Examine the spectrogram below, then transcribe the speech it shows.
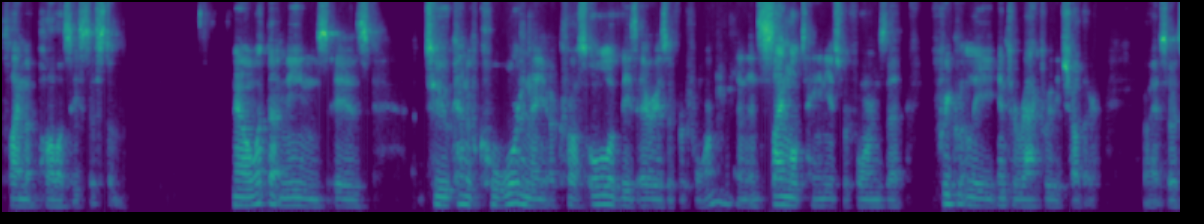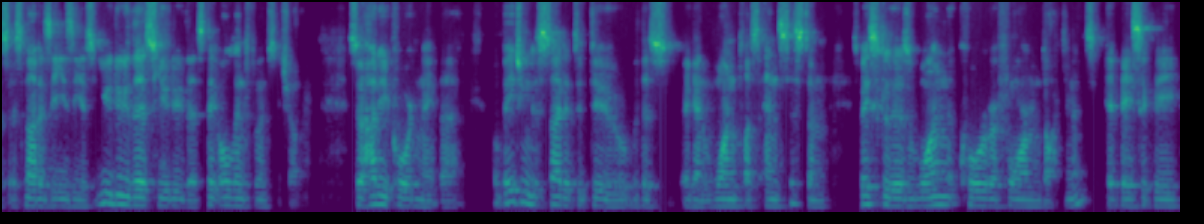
climate policy system. Now, what that means is to kind of coordinate across all of these areas of reform and then simultaneous reforms that frequently interact with each other, right? So it's, it's not as easy as you do this, you do this, they all influence each other. So how do you coordinate that? What Beijing decided to do with this, again, one plus N system, is basically there's one core reform document. It basically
